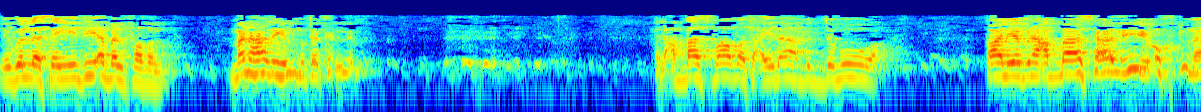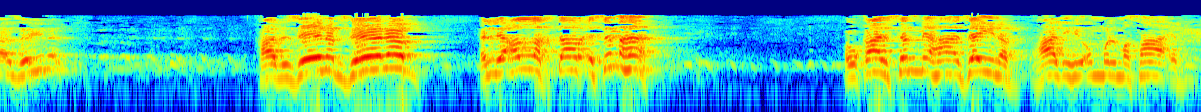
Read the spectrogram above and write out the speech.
يقول له سيدي أبا الفضل. من هذه المتكلمة؟ العباس فاضت عيناه بالدموع. قال يا ابن عباس هذه أختنا زينب. هذه زينب زينب اللي الله اختار اسمها. وقال سمها زينب هذه أم المصائب.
